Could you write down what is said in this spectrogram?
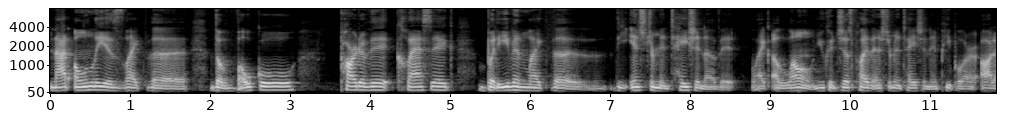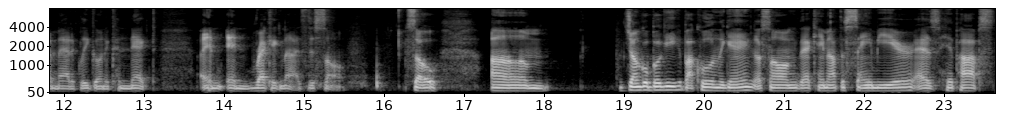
Not only is like the the vocal part of it classic, but even like the the instrumentation of it like alone you could just play the instrumentation and people are automatically going to connect and and recognize this song. So um jungle boogie by Kool and the gang a song that came out the same year as hip-hop's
